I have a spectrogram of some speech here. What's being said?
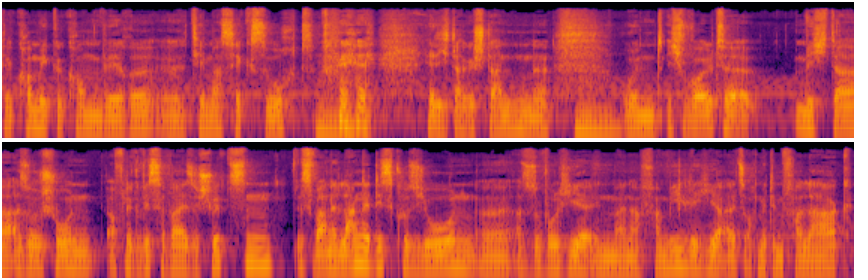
der Comic gekommen wäre, äh, Thema Sexsucht, mhm. hätte ich da gestanden. Ne? Mhm. Und ich wollte mich da also schon auf eine gewisse Weise schützen. Es war eine lange Diskussion, äh, also sowohl hier in meiner Familie hier als auch mit dem Verlag,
